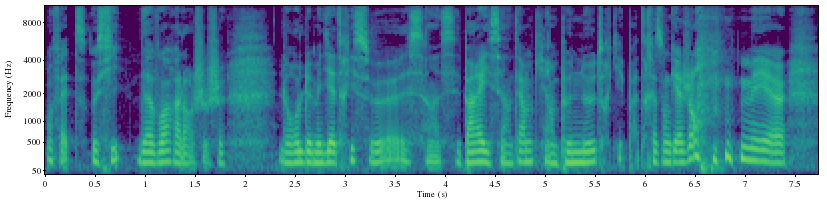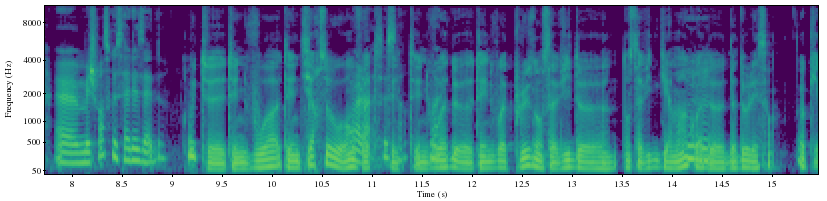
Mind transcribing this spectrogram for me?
en fait, aussi, d'avoir. Alors, je, le rôle de médiatrice, c'est pareil, c'est un terme qui est un peu neutre, qui est pas très engageant, mais euh, euh, mais je pense que ça les aide. Oui, t'es une voix, t'es une tierce voix, en Voilà, fait. T'es une Ouais. voix de, t'es une voix de plus dans sa vie de, dans sa vie de gamin, quoi, Mhm. de- d'adolescent. Ok.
